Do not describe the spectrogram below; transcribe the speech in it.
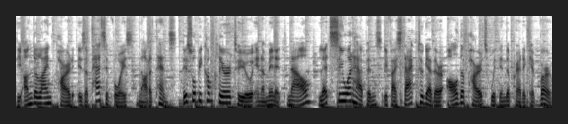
the underlined part is a passive voice, not a tense. This will become clearer to you in a minute. Now, let's see what happens if I stack together all the parts within the predicate verb.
